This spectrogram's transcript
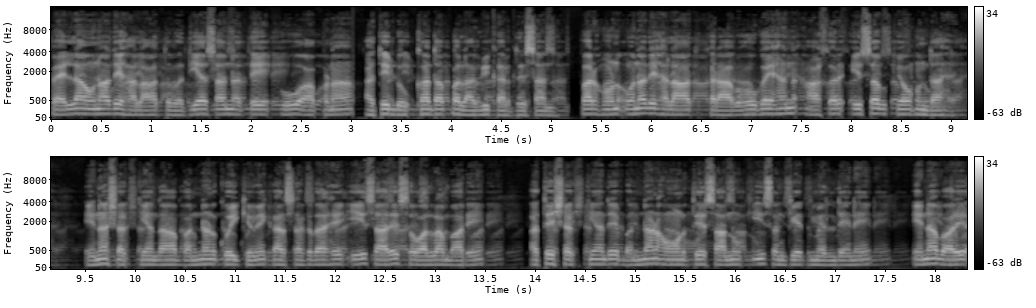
ਪਹਿਲਾਂ ਉਹਨਾਂ ਦੇ ਹਾਲਾਤ ਵਧੀਆ ਸਨ ਅਤੇ ਉਹ ਆਪਣਾ ਅਤੇ ਲੋਕਾਂ ਦਾ ਭਲਾ ਵੀ ਕਰਦੇ ਸਨ। ਪਰ ਹੁਣ ਉਹਨਾਂ ਦੇ ਹਾਲਾਤ ਖਰਾਬ ਹੋ ਗਏ ਹਨ। ਆਖਰ ਇਹ ਸਭ ਕਿਉਂ ਹੁੰਦਾ ਹੈ? ਇਹਨਾਂ ਸ਼ਕਤੀਆਂ ਦਾ ਬੰਨਣ ਕੋਈ ਕਿਵੇਂ ਕਰ ਸਕਦਾ ਹੈ? ਇਹ ਸਾਰੇ ਸਵਾਲਾਂ ਬਾਰੇ ਅਤੇ ਸ਼ਕਤੀਆਂ ਦੇ ਬੰਨਣ ਹੋਣ ਤੇ ਸਾਨੂੰ ਕੀ ਸੰਕੇਤ ਮਿਲਦੇ ਨੇ? ਇਹਨਾਂ ਬਾਰੇ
